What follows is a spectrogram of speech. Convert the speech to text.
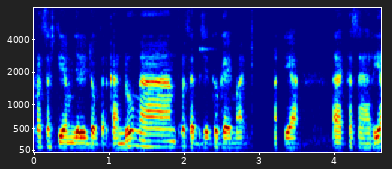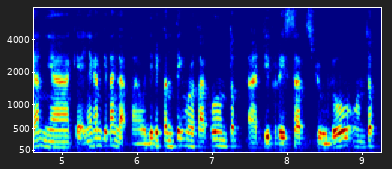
proses dia menjadi dokter kandungan terus habis itu gimana dia uh, kesehariannya. Kayaknya kan kita nggak tahu. Jadi penting menurut aku untuk uh, deep research dulu untuk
